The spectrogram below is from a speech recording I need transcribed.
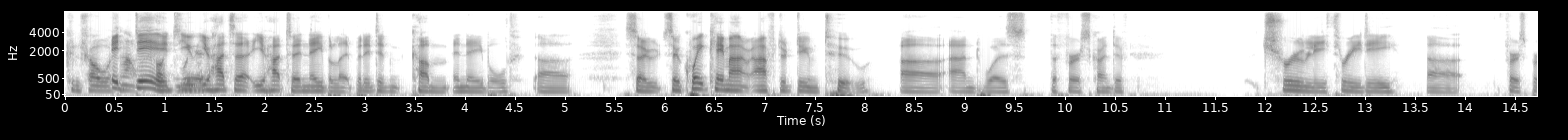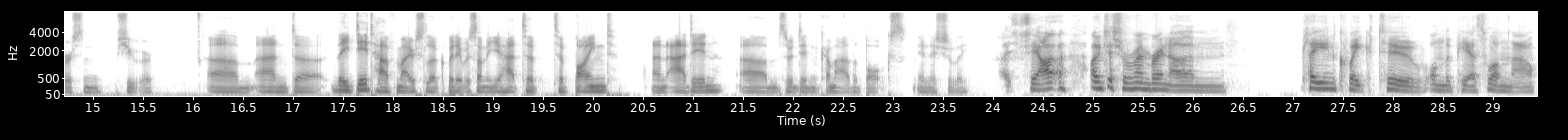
controls. and it did. You weird. you had to you had to enable it, but it didn't come enabled. Uh, so so Quake came out after Doom Two, uh, and was the first kind of truly 3D uh, first person shooter. Um, and uh, they did have mouse look, but it was something you had to to bind and add in, um, so it didn't come out of the box initially. I see. I I'm just remembering um playing Quake two on the PS one now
